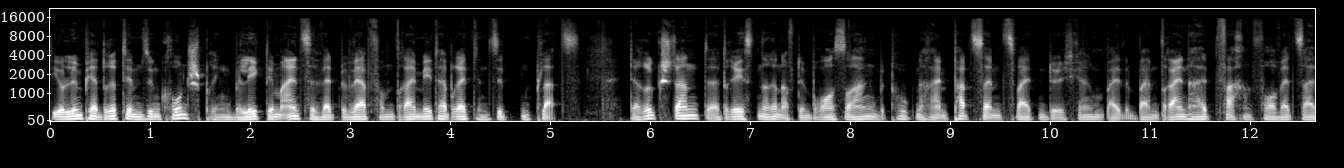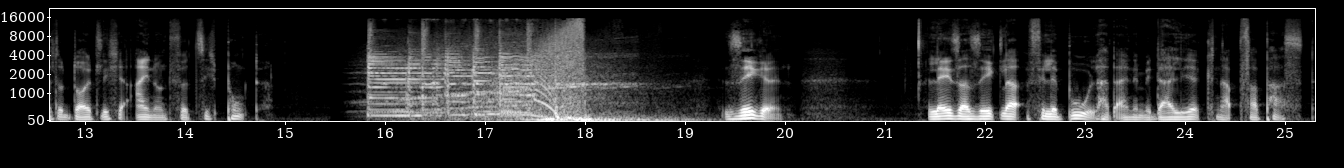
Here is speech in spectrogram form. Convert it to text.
Die Olympiadritte im Synchronspringen belegte im Einzelwettbewerb vom 3-Meter-Brett den siebten Platz. Der Rückstand der Dresdnerin auf dem Bronzerang betrug nach einem Patzer im zweiten Durchgang bei, beim dreieinhalbfachen Vorwärtssalto deutliche 41 Punkte. Segeln. Lasersegler Philipp Buhl hat eine Medaille knapp verpasst.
